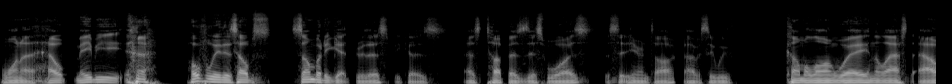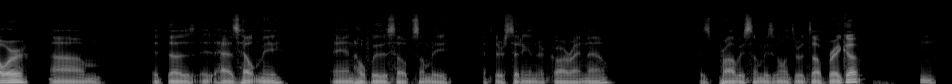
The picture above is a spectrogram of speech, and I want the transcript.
want to help. Maybe, hopefully, this helps somebody get through this because as tough as this was to sit here and talk, obviously we've come a long way in the last hour. Um, it does, it has helped me, and hopefully this helps somebody if they're sitting in their car right now, because probably somebody's going through a tough breakup, Mm.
